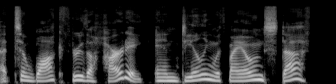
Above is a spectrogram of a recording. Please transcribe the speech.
uh, to walk through the heartache and dealing with my own stuff.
